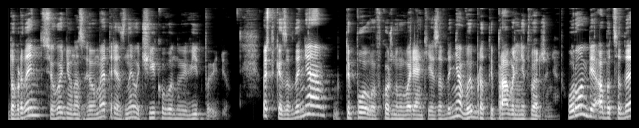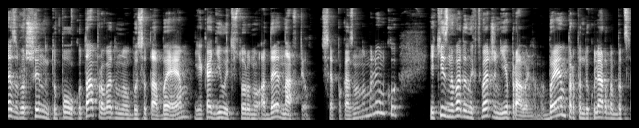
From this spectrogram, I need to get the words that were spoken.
Добрий день. Сьогодні у нас геометрія з неочікуваною відповіддю. Ось таке завдання. Типове в кожному варіанті є завдання вибрати правильні твердження. У ромбі або ЦД з вершини тупого кута проведено висота БМ, яка ділить сторону АД навпіл. Все показано на малюнку. Які з наведених тверджень є правильними? БМ перпендикулярно БЦ.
